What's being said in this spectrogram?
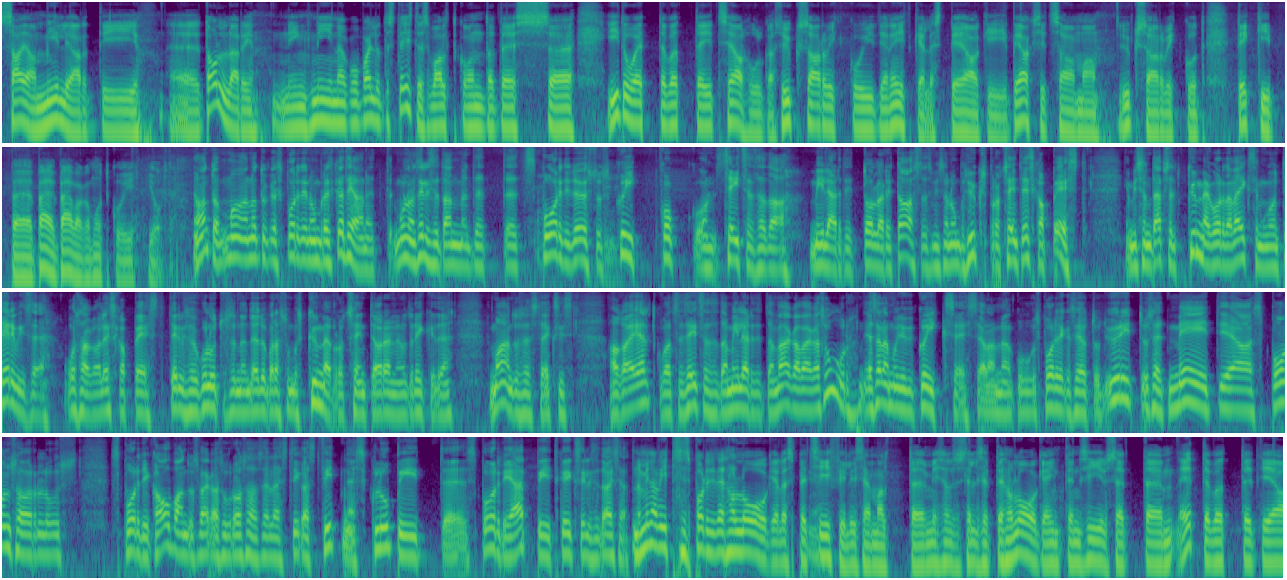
saja miljardi eh, dollari ning nii nagu paljudes teistes valdkondades eh, iduettevõtteid, sealhulgas ükssarvikuid ja neid, kellest peagi peaksid saama ükssarvikud, tekib eh, päev päevaga muudkui juurde. no Anto, ma natuke spordinumbreid ka tean, et mul on sellised andmed, et, et sporditööstus kõik kokku on seitsesada miljardit dollarit aastas, mis on umbes üks protsent SKP-st ja mis on täpselt kümme korda väiksem, kui on tervise osakaal SKP-st. tervishoiukulutused on teadupärast umbes kümme protsenti arenenud riikide majandusest, ehk siis aga jätkuvalt see seitsesada miljardit on väga-väga suur ja seal on muidugi kõik sees, seal on nagu spordiga seotud üritused, meedia, sponsorlus, spordikaubandus, väga suur osa sellest, igast fitness-klubid, spordiäpid, kõik sellised asjad. no mina viitasin sporditehnoloogiale spetsiifilisemalt, mis on siis sellised tehnoloogia intensiivsed ähm, ettevõtted ja,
